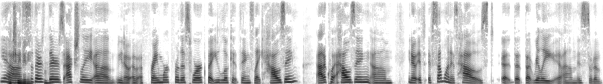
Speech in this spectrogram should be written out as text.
yeah, community? So there's mm-hmm. there's actually um, you know a, a, framework for this work, but you look at things like housing, adequate housing. Um, you know, if if someone is housed, uh, that that really um, is sort of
